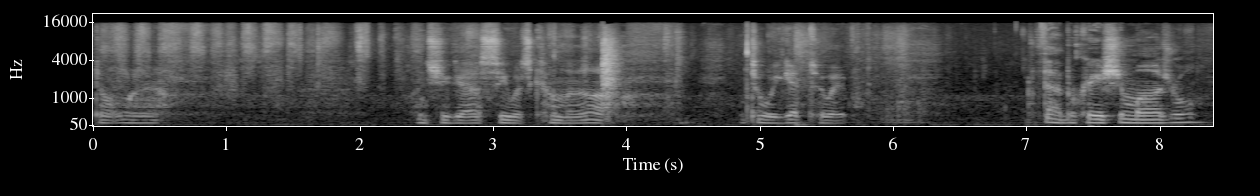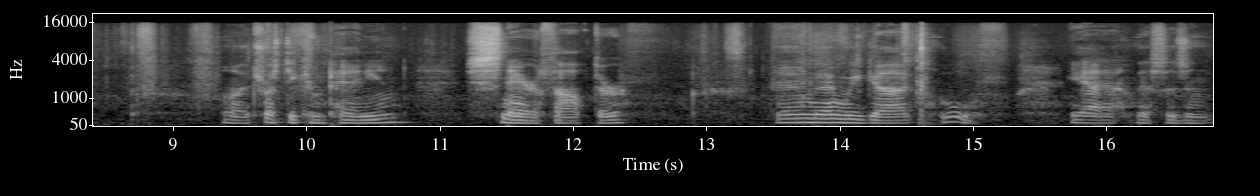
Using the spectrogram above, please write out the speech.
Don't want to let you guys see what's coming up until we get to it. Fabrication module, uh, trusty companion, snare thopter, and then we got ooh, yeah, this isn't.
